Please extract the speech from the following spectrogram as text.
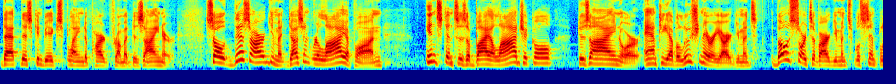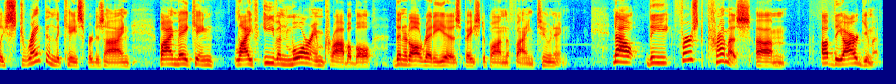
that this can be explained apart from a designer. So, this argument doesn't rely upon instances of biological design or anti evolutionary arguments. Those sorts of arguments will simply strengthen the case for design by making life even more improbable than it already is based upon the fine tuning. Now, the first premise um, of the argument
